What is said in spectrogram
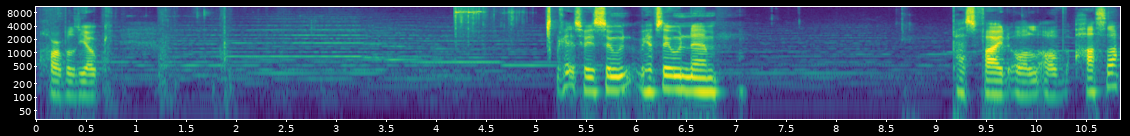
horrible joke. Okay, so we soon we have soon um, pacified all of Hasa,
